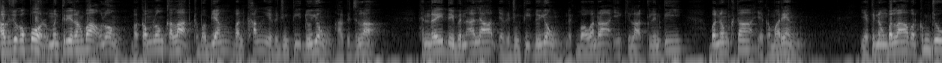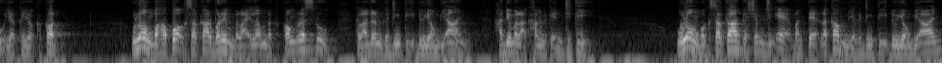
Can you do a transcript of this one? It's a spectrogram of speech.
Hagju kapor Menteri Rangba ulong bakamlong kalat kebabiang ban khang ya kejingti doyong ha kejela. Henry de ben alat ya kejingti doyong nak bawan ra ya kilat kelenti banom kta ya kamariang. Ya kinong bala bar kumju ya kayo kakot. Ulong bahapo sarkar barim bala ilam nak kongres ru keladon kejingti doyong bian hadi malak khang nak NGT. Ulong bak sarkar ke shem jing e bante lakam ya kejingti doyong bian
